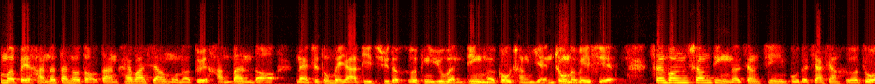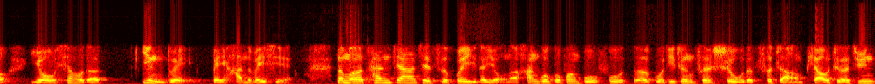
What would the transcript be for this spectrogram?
那么北韩的弹道导弹开发项目呢，对韩半岛乃至东北亚地区的和平与稳定呢，构成严重的威胁。三方商定呢，将进一步的加强合作，有效的应对北韩的威胁。那么参加这次会议的有呢，韩国国防部负责国际政策事务的次长朴哲君，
